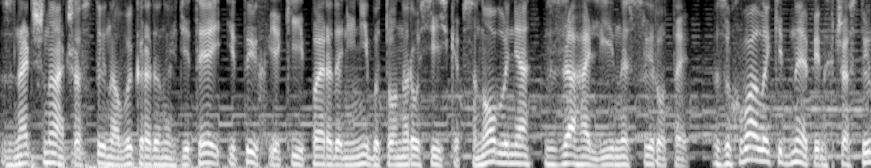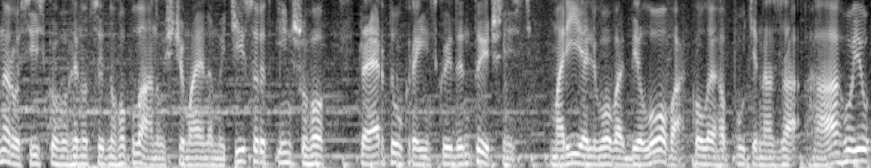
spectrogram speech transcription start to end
значна частина викрадених дітей і тих, які передані нібито на російське всиновлення, взагалі не сироти. Зухвалий кіднепінг частина російського геноцидного плану, що має на меті серед іншого стерти українську ідентичність. Марія Львова Білова, колега Путіна за Гаагою,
